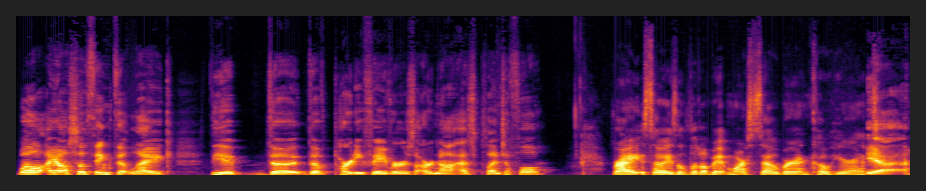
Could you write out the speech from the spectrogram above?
well, I also think that like the the the party favors are not as plentiful. Right? So he's a little bit more sober and coherent. Yeah,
